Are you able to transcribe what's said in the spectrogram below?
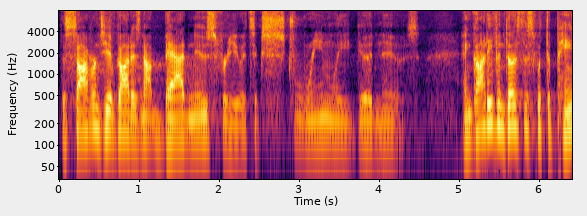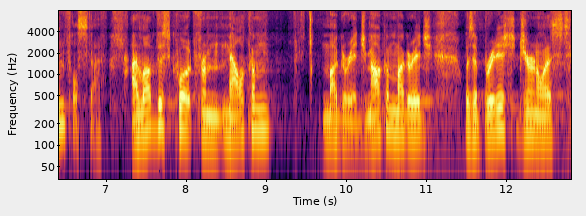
The sovereignty of God is not bad news for you, it's extremely good news. And God even does this with the painful stuff. I love this quote from Malcolm Muggeridge. Malcolm Muggeridge was a British journalist.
